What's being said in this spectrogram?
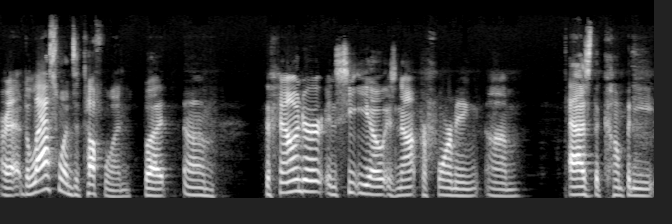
all right, the last one's a tough one, but um, the founder and CEO is not performing um, as the company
